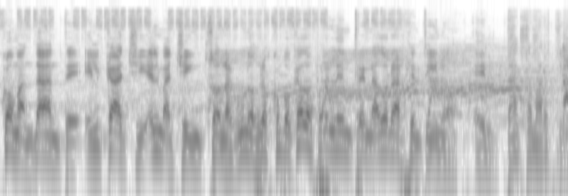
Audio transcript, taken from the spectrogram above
Comandante, el Cachi, el Machín son algunos de los convocados por el entrenador argentino, el Tata Martino.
